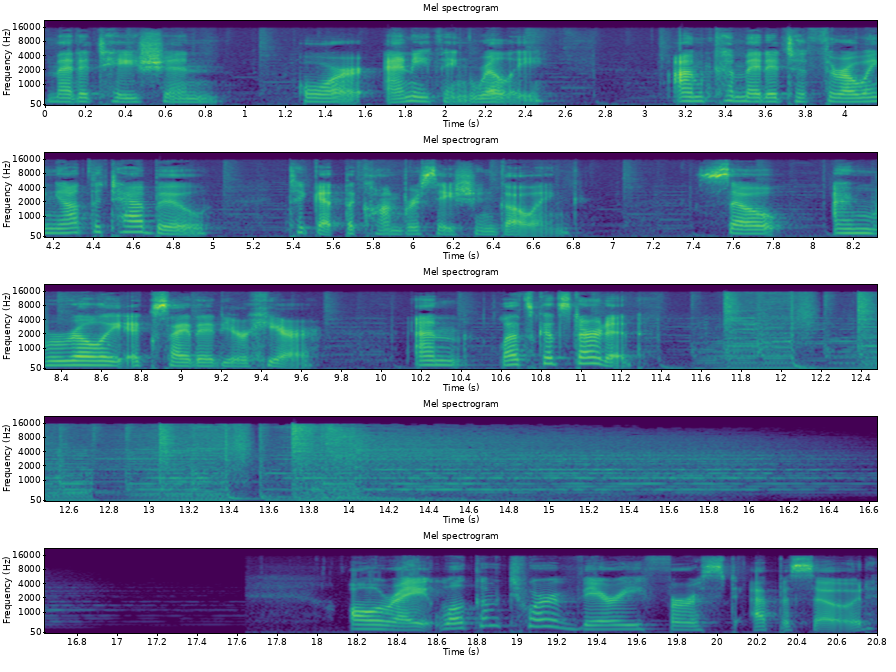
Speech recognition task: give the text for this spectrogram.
meditation, or anything really, I'm committed to throwing out the taboo to get the conversation going. So I'm really excited you're here. And let's get started. All right, welcome to our very first episode.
